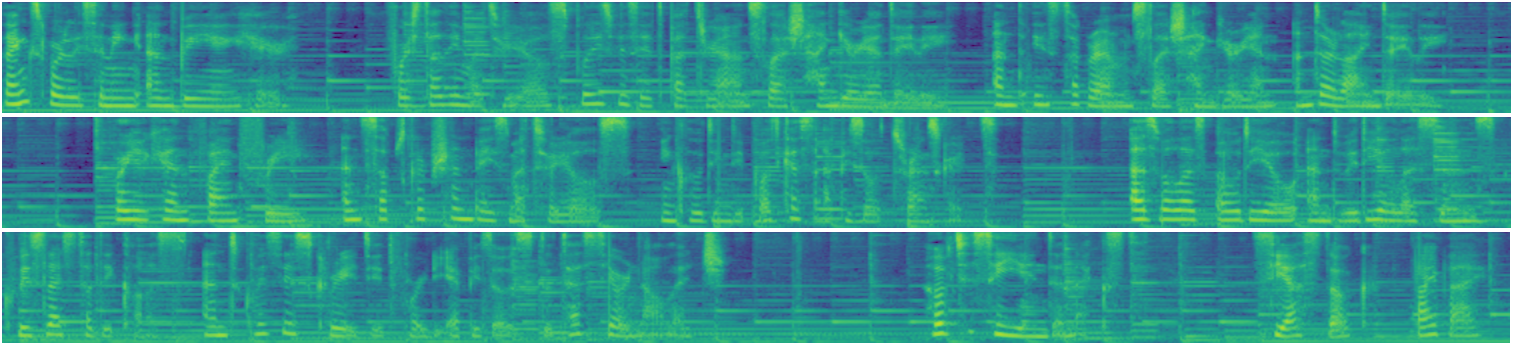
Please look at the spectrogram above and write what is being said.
Thanks for listening and being here. For study materials, please visit Patreon slash Hungarian Daily and Instagram slash Hungarian underline daily, where you can find free and subscription based materials, including the podcast episode transcripts, as well as audio and video lessons, Quizlet study class, and quizzes created for the episodes to test your knowledge. Hope to see you in the next. Sziasztok! Bye bye!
